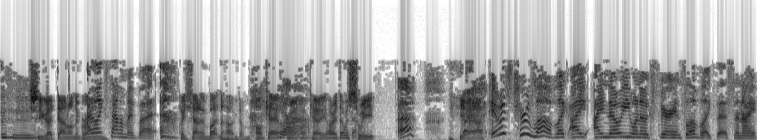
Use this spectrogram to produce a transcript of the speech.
Mm -hmm. So you got down on the ground? I like sat on my butt. Oh, you sat on the butt and hugged him. Okay, Yeah. right, okay. All right, that was sweet. Ah. Yeah. It was true love. Like I, I know you want to experience love like this, and I,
